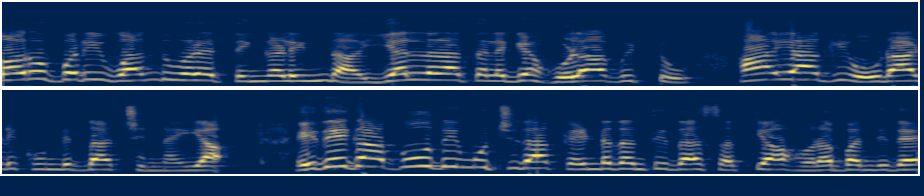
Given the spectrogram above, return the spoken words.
ಬರೋಬ್ಬರಿ ಒಂದೂವರೆ ತಿಂಗಳಿಂದ ಎಲ್ಲರ ತಲೆಗೆ ಹುಳ ಬಿಟ್ಟು ಹಾಯಾಗಿ ಓಡಾಡಿಕೊಂಡಿದ್ದ ಚಿನ್ನಯ್ಯ. ಇದೀಗ ಬೂದಿ ಮುಚ್ಚಿದ ಕೆಂಡದಂತಿದ್ದ ಸತ್ಯ ಹೊರಬಂದಿದೆ.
